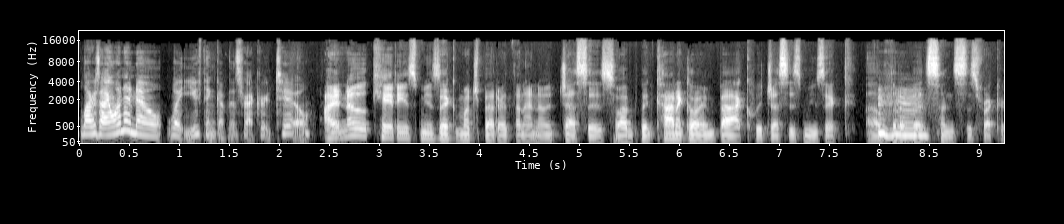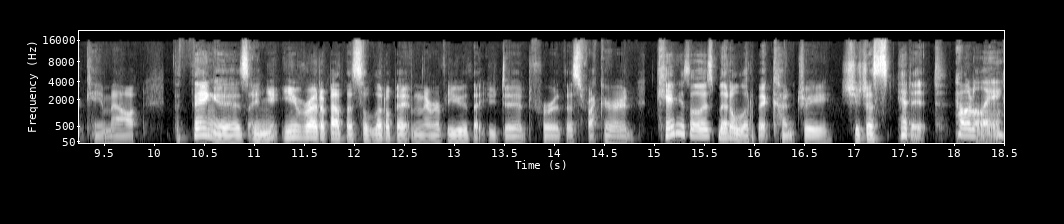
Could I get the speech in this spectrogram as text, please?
Lars, I want to know what you think of this record too. I know Katie's music much better than I know Jess's, so I've been kind of going back with Jess's music a mm-hmm. little bit since this record came out. The thing is, and you, you, wrote about this a little bit in the review that you did for this record, Katie's always been a little bit country. She just hit it. Totally.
